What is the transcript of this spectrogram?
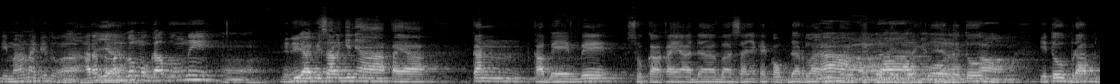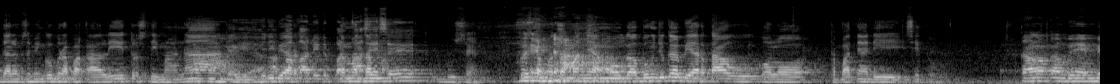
di mana gitu. Ah, ada iya. teman gua mau gabung nih. Hmm, jadi jadi ya misal gini ya kayak kan KBMB suka kayak ada bahasanya kayak kopdar lah gitu, Nah, kayak kumpul-kumpul gitu ya. itu Nah. itu berapa dalam seminggu berapa kali terus di mana Nah, kayak gitu. iya. Jadi biar teman-teman buset. Terus teman-teman yang mau gabung juga biar tahu kalau tempatnya di situ. kalau KBMB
